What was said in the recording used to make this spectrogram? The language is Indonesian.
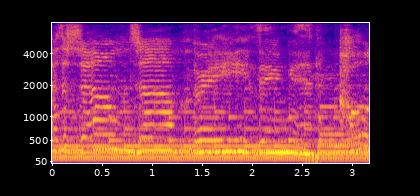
by the sounds I'm breathing in.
